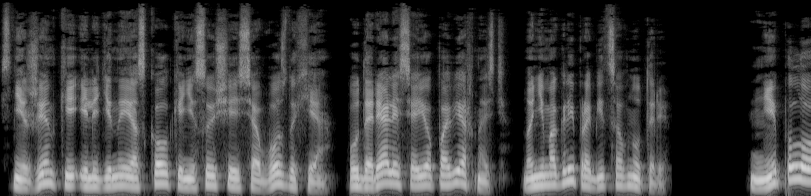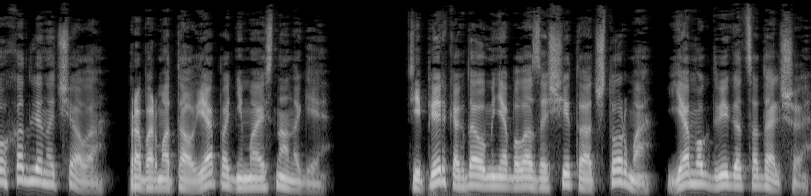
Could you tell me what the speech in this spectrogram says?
Снежинки и ледяные осколки, несущиеся в воздухе, ударялись о ее поверхность, но не могли пробиться внутрь. «Неплохо для начала», — пробормотал я, поднимаясь на ноги. Теперь, когда у меня была защита от шторма, я мог двигаться дальше.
